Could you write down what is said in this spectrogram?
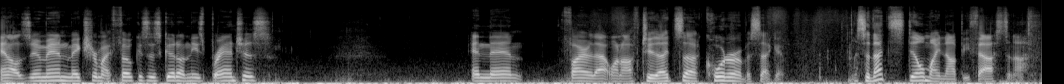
and I'll zoom in, make sure my focus is good on these branches, and then fire that one off too. That's a quarter of a second. So that still might not be fast enough.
